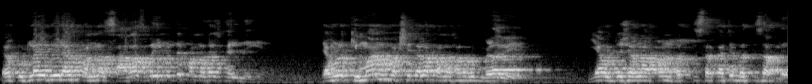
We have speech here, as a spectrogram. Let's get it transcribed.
त्यामुळे कुठलाही बैल आज पन्नास साधाच बैल म्हणजे पन्नास हजार खाली नाही आहे त्यामुळे किमान पक्षी त्याला पन्नास हजार रुपये मिळावे. या उद्देशानं आपण बत्तीस सरकारचे बत्तीस आपले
